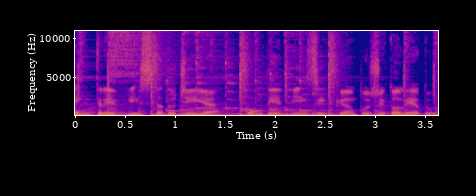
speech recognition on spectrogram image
Entrevista do Dia, com Denise Campos de Toledo.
